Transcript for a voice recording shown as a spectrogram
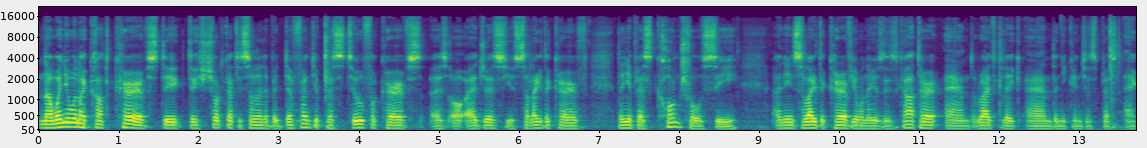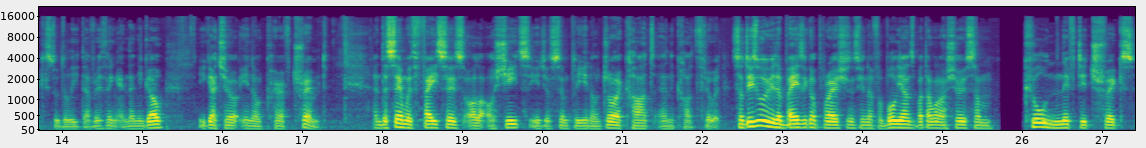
Now, when you want to cut curves, the, the shortcut is a little bit different. You press 2 for curves as or edges. You select the curve, then you press Ctrl C, and then select the curve you want to use this cutter, and right click, and then you can just press X to delete everything, and then you go you got your, you know, curve trimmed. And the same with faces or, or, sheets, you just simply, you know, draw a cut and cut through it. So these will be the basic operations, you know, for booleans, but I want to show you some cool nifty tricks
